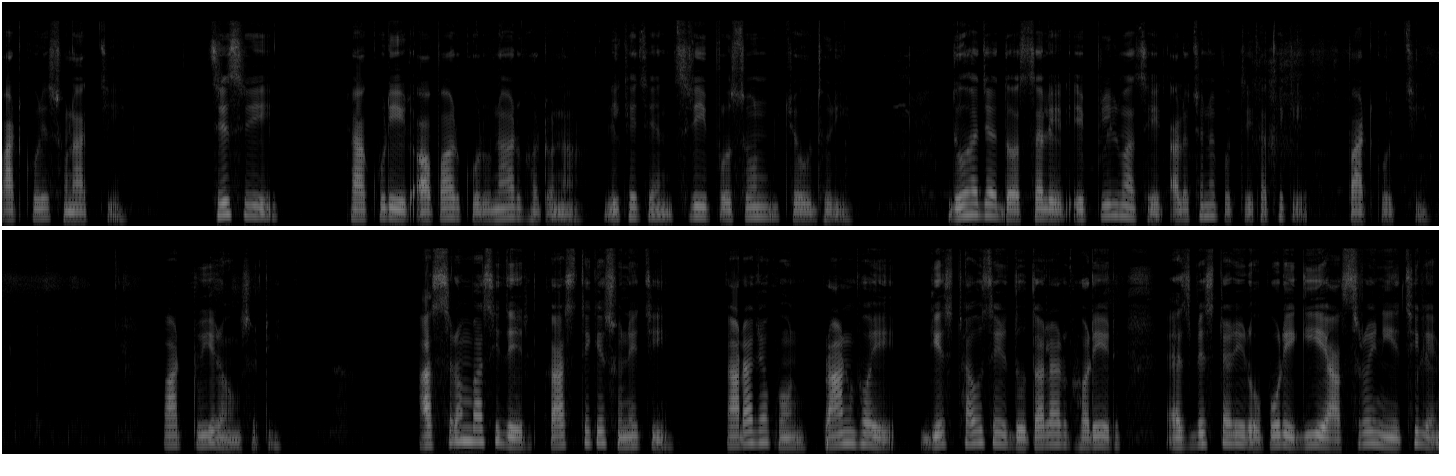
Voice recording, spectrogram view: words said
পাঠ করে শোনাচ্ছি। শ্রী শ্রী ঠাকুরের অপার করুণার ঘটনা। লিখেছেন শ্রী প্রসূন চৌধুরী। দু হাজার দশ সালের এপ্রিল মাসের আলোচনা পত্রিকা থেকে পাঠ করছি। পার্ট টু এর অংশটি। আশ্রমবাসীদের কাছ থেকে শুনেছি, তারা যখন প্রাণ ভয়ে গেস্ট হাউসের দোতলার ঘরের অ্যাসবেস্টারের ওপরে গিয়ে আশ্রয় নিয়েছিলেন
